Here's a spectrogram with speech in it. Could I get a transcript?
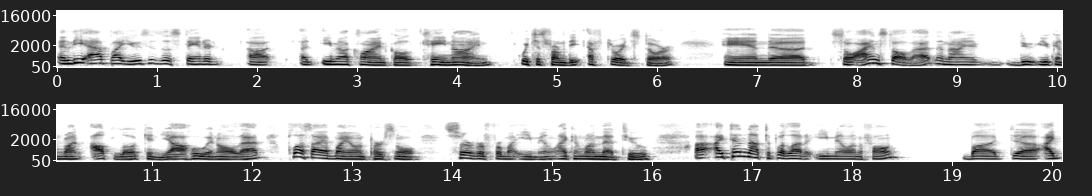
And the app I use is a standard uh, an email client called K9, which is from the F-Droid store. And uh, so I install that, and I do. You can run Outlook and Yahoo and all that. Plus, I have my own personal server for my email. I can run that too. Uh, I tend not to put a lot of email on the phone, but uh, I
